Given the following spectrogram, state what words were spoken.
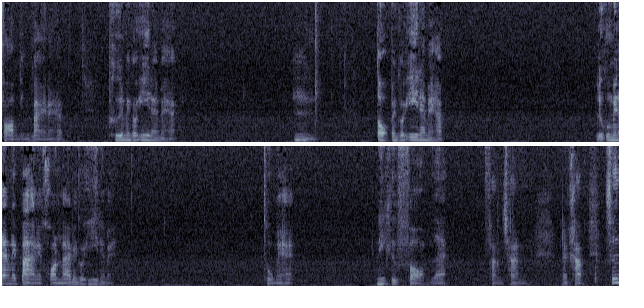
ฟอร์มทิ้งไปนะครับ พื้นเป็นเก้าอี้ได้ไหมฮะ อืม โต๊ะเป็นเก้าอี้ได้ไหมครับ หรือคุณไปนั่งในป่าเนี่ยขอนไม้เป็นเก้าอี้ได้ไหม ถูกไหมฮะ นี่คือฟอร์มและฟังก์ชันนะครับ ซึ่ง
